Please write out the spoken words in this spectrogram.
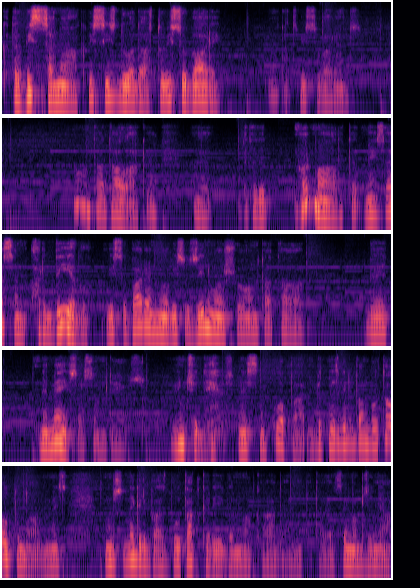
ka tev viss sanāk, viss izdodas, tu visu vari. Nu, tāds visu varens. Nu, un tā tālāk. Ja? Tad normāli, ka mēs esam ar Dievu, visu vareno, visu zinošo un tā tālāk. Bet ne mēs esam Dievs. Viņš ir Dievs, mēs esam kopā, bet mēs gribam būt autonomi. Mēs, mums negribās būt atkarīgam no kādām nu, tā tādā zemapziņā.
